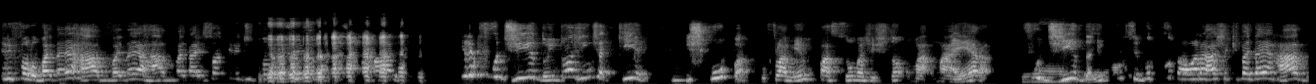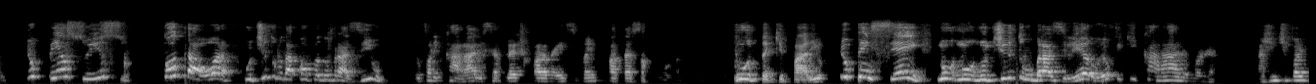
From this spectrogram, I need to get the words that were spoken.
ele falou: vai dar errado, vai dar errado, vai dar. Ele só acreditou. Ele é fudido. Então a gente aqui, desculpa, o Flamengo passou uma gestão, uma, uma era fudida e o torcedor toda hora acha que vai dar errado. Eu penso isso. Toda hora. O título da Copa do Brasil, eu falei, caralho, esse Atlético Paranaense vai empatar essa porra. Puta que pariu. Eu pensei no, no, no título brasileiro, eu fiquei, caralho, mano. A gente vai,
